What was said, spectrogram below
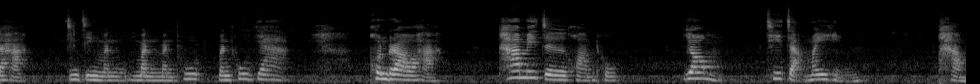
นะคะจริงๆมันมันมันพูดมันพูดยาก คนเราค่ะ ถ้าไม่เจอความทุกข์ย่อมที่จะไม่เห็นธรรม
